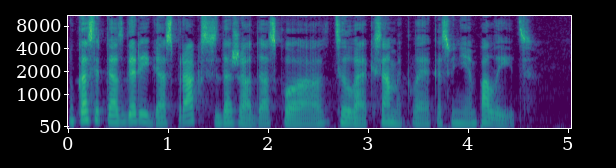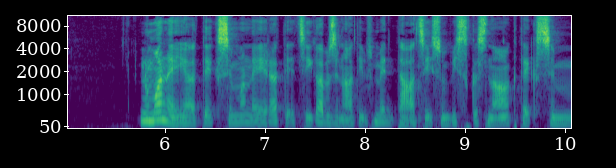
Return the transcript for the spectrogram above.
Nu, kas ir tās garīgās prakses dažādās, ko cilvēki sameklē, kas viņiem palīdz? Nu, manējā, teiksim, manējā ir attiecīgi apziņotības meditācijas un viss, kas nāk, teiksim,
